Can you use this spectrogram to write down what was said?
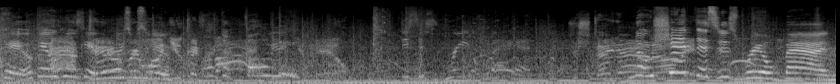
Okay, okay, okay, okay. What are we supposed to do? You could find. This is real bad. Just stay down. No shit, right? this is real bad.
